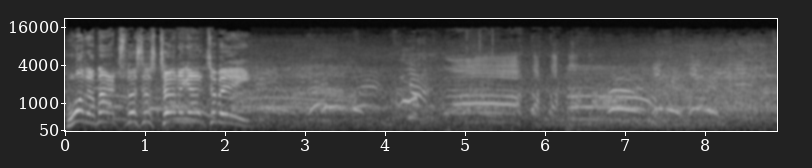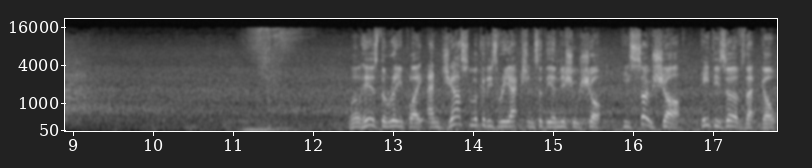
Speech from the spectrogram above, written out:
What a match this is turning out to be. Well, here's the replay, and just look at his reaction to the initial shot. He's so sharp, he deserves that goal.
